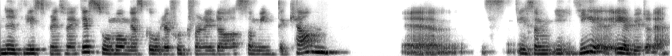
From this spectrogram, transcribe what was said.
ni på Livsmedelsverket, så många skolor fortfarande idag som inte kan eh, liksom ge, erbjuda det?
